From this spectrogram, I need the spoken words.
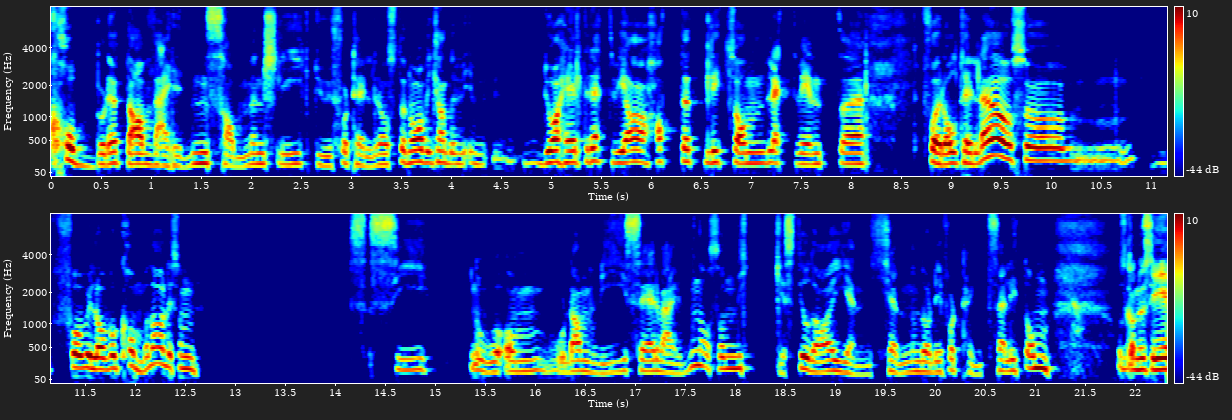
koblet da verden sammen slik du forteller oss det nå. Du har helt rett, vi har hatt et litt sånn lettvint uh, forhold til det, og så får vi lov å komme, da, og liksom si noe om hvordan vi ser verden, og så nikkes det jo da gjenkjennende når de får tenkt seg litt om. Og så kan du si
